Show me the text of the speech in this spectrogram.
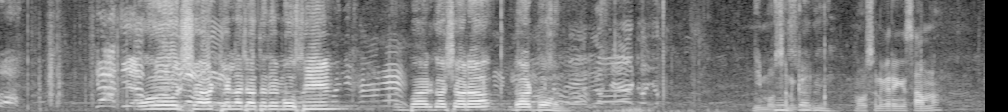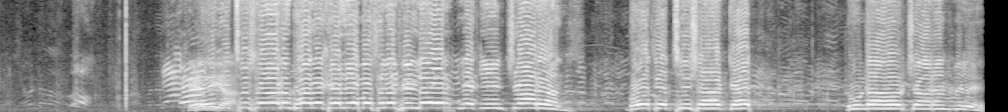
اور شاٹ کھیلنا چاہتے تھے محسن۔ امپائر کا اشارہ ڈاٹ بال۔ جی، محسن محسن کریں گے سامنا؟ اچھی شاٹ اٹھا کے کھیل دیا محسن فیلڈر لیکن چار رنز بہت ہی اچھی شاٹ گیپ ڈھونڈا اور چار رنز ملے۔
